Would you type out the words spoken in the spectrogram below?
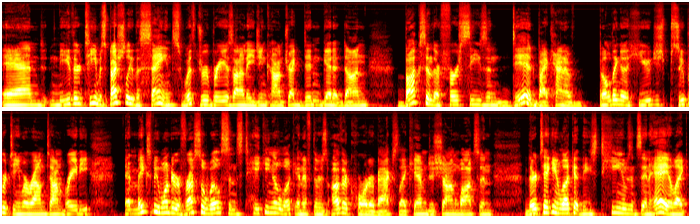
and neither team, especially the Saints, with Drew Brees on an aging contract, didn't get it done. Bucks in their first season did by kind of building a huge super team around Tom Brady. It makes me wonder if Russell Wilson's taking a look, and if there's other quarterbacks like him, Deshaun Watson, they're taking a look at these teams and saying, "Hey, like."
